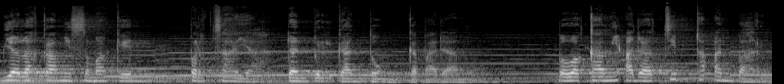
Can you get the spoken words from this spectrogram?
biarlah kami semakin percaya dan bergantung kepadamu. Bahwa kami adalah ciptaan baru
